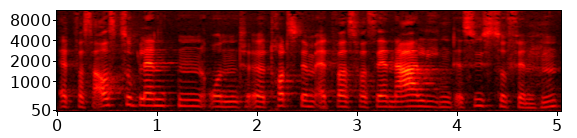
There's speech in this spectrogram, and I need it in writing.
etwas auszublenden und äh, trotzdem etwas, was sehr naheliegend ist, süß zu finden.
